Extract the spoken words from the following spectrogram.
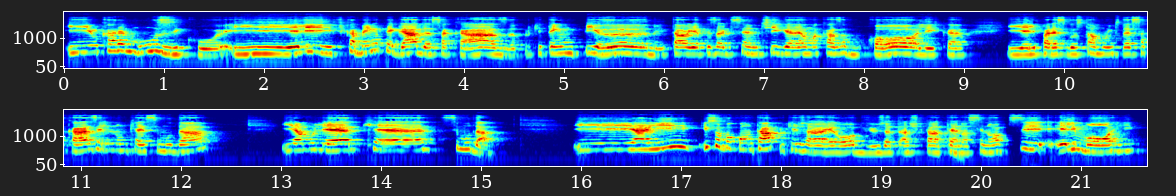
e o cara é músico e ele fica bem apegado a essa casa porque tem um piano e tal, e apesar de ser antiga, é uma casa bucólica e ele parece gostar muito dessa casa, ele não quer se mudar e a mulher quer se mudar. E aí, isso eu vou contar porque já é óbvio, já acho que está até na sinopse. Ele morre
